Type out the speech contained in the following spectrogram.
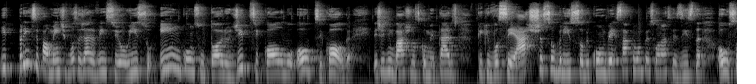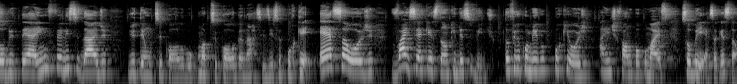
E principalmente você já vivenciou isso em um consultório de psicólogo ou psicóloga? Deixa aqui embaixo nos comentários o que, você acha sobre isso, sobre conversar com uma pessoa narcisista ou sobre ter a infelicidade de ter um psicólogo, uma psicóloga narcisista, porque essa hoje vai ser a questão aqui desse vídeo. Então fica comigo porque hoje a gente fala um pouco mais sobre essa questão.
